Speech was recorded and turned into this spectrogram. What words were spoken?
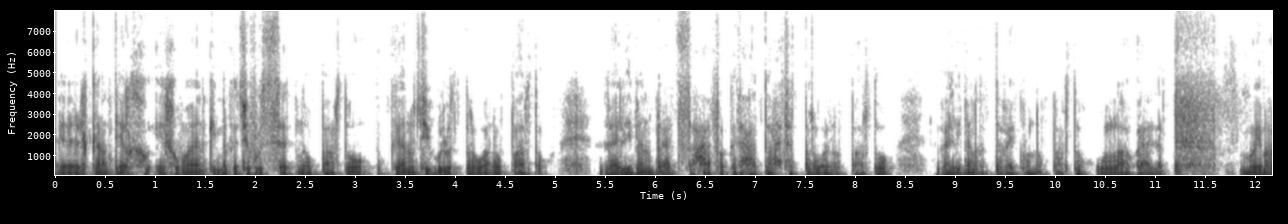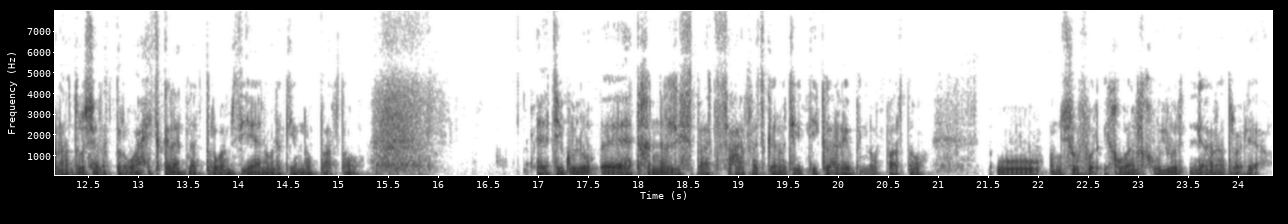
آه ال Quinté الإخوان كما كتشوفو ال sept non-partant وكانوا تيقولوا ال trois non-partant غالبا بعض الصحافة كتحطو حتى ال trois non-partant غالبا غدا غيكون non-partant والله أعلم. المهم غنهضروش على ال trois حيت كان عندنا ال trois مزيان ولكن non-partant آه تيقولوا آه دخلنا لسبعة الصحافات كانوا تيديكلاريو بال non-partant ونشوفوا الإخوان الخيول اللي غنهضروا عليها.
